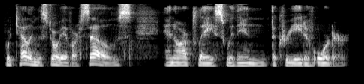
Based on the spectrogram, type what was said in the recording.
we're telling the story of ourselves and our place within the creative order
